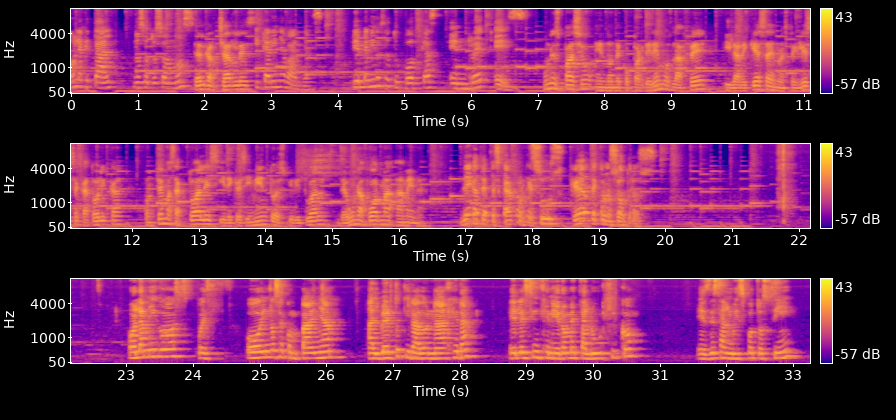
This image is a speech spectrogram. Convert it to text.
Hola, ¿qué tal? Nosotros somos Edgar Charles y Karina Vargas. Bienvenidos a tu podcast en Red Es. Un espacio en donde compartiremos la fe y la riqueza de nuestra Iglesia Católica con temas actuales y de crecimiento espiritual de una forma amena. Déjate pescar por Jesús, quédate con nosotros. Hola amigos, pues hoy nos acompaña Alberto Tirado Nájera. Él es ingeniero metalúrgico, es de San Luis Potosí,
